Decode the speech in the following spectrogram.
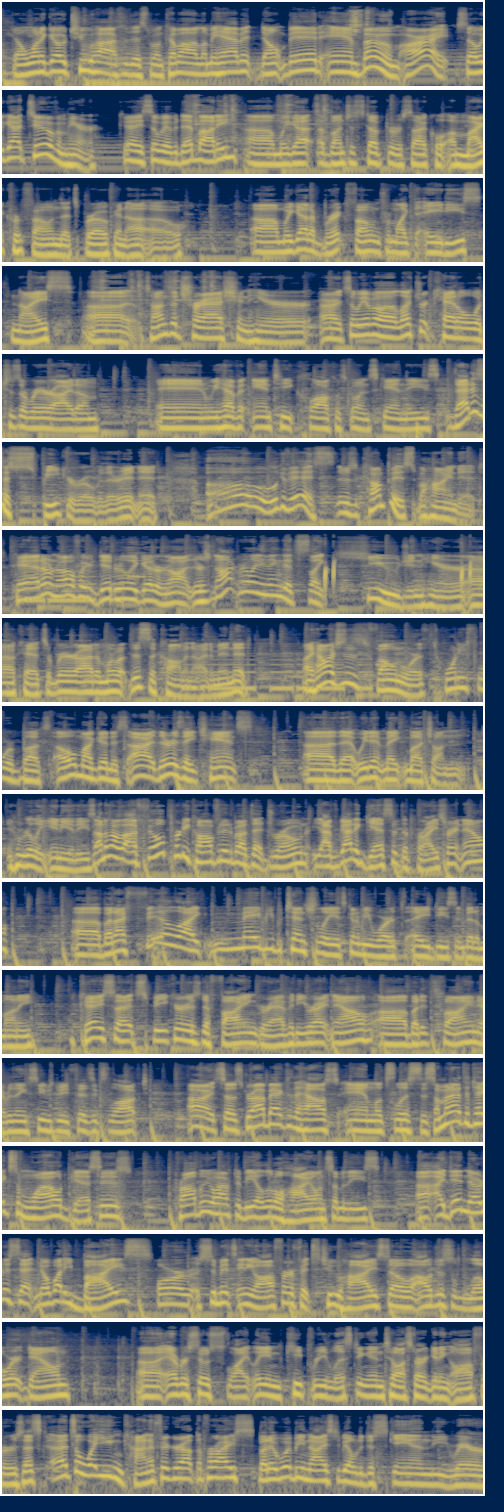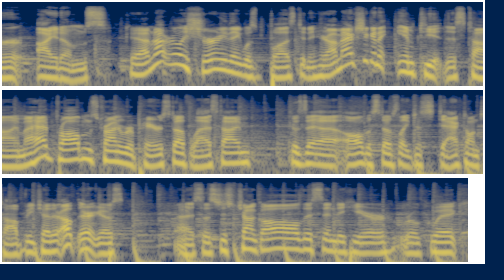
Don't want to go too high for this one. Come on, let me have it. Don't bid, and boom. All right, so we got two of them here. Okay, so we have a dead body. Um, we got a bunch of stuff to recycle. A microphone that's broken. Uh-oh. Um, we got a brick phone from like the 80s. Nice. Uh, tons of trash in here. All right, so we have an electric kettle, which is a rare item. And we have an antique clock. Let's go and scan these. That is a speaker over there, isn't it? Oh, look at this. There's a compass behind it. Okay, I don't know if we did really good or not. There's not really anything that's like huge in here. Uh, okay, it's a rare item. What about this? Is a common item, isn't it? Like, how much is this phone worth? 24 bucks. Oh my goodness. All right, there is a chance uh, that we didn't make much on really any of these. I don't know. I feel pretty confident about that drone. I've got to guess at the price right now. Uh, but I feel like maybe potentially it's going to be worth a decent bit of money. Okay, so that speaker is defying gravity right now, uh, but it's fine. Everything seems to be physics locked. All right, so let's drive back to the house and let's list this. I'm going to have to take some wild guesses. Probably will have to be a little high on some of these. Uh, I did notice that nobody buys or submits any offer if it's too high, so I'll just lower it down uh, ever so slightly and keep relisting until I start getting offers. That's that's a way you can kind of figure out the price, but it would be nice to be able to just scan the rare items. Okay, I'm not really sure anything was busted in here. I'm actually going to empty it this time. I had problems trying to repair stuff last time because uh, all the stuff's like just stacked on top of each other. Oh, there it goes. All right, so let's just chunk all this into here real quick.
